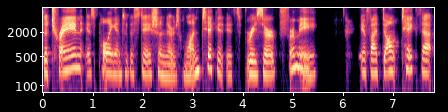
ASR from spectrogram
the train is pulling into the station. There's one ticket, it's reserved for me. If I don't take that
